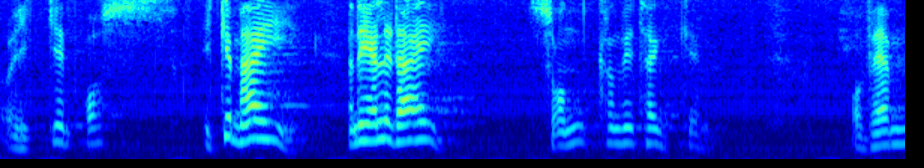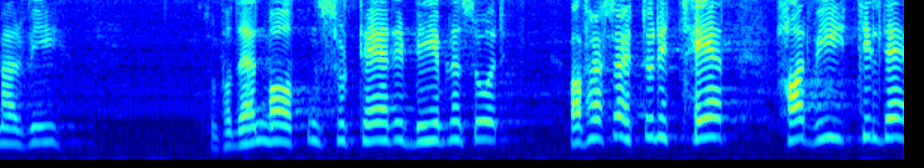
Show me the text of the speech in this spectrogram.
Og ikke oss. Ikke meg, men det gjelder deg. Sånn kan vi tenke. Og hvem er vi som på den måten sorterer Bibelens ord? Hva slags autoritet har vi til det?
